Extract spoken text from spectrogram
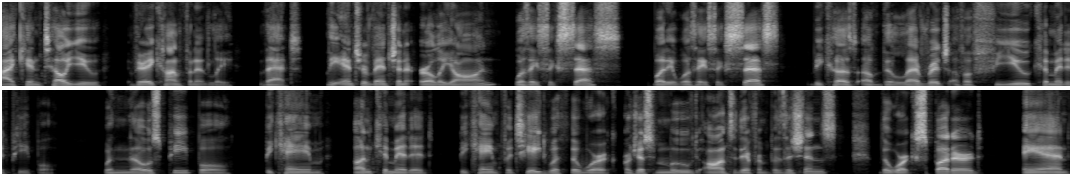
I can tell you very confidently that the intervention early on was a success, but it was a success because of the leverage of a few committed people. When those people became uncommitted, became fatigued with the work, or just moved on to different positions, the work sputtered. And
